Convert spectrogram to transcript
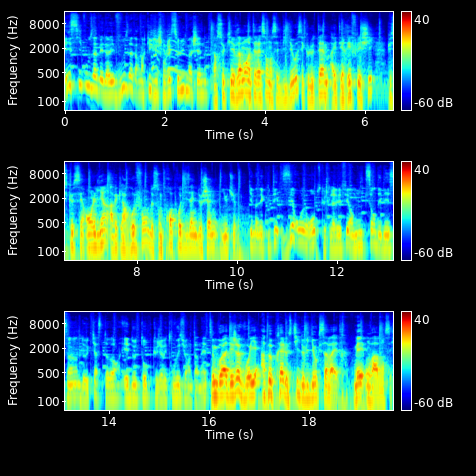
Et si vous avez l'œil, vous avez remarqué que j'ai changé celui de ma chaîne. Alors, ce qui est vraiment intéressant dans cette vidéo, c'est que le thème a été réfléchi puisque c'est en lien avec la refonte de son propre design de chaîne YouTube. Qui m'avait coûté 0 euros parce que je l'avais fait en mixant des dessins de Castor et de taupe que j'avais trouvé sur internet. Donc voilà, déjà, vous voyez à peu près le style de vidéo que ça va être. Mais on va avancer.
